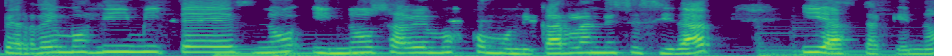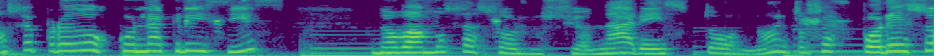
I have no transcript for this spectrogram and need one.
perdemos límites, ¿no? Y no sabemos comunicar la necesidad y hasta que no se produzca una crisis, no vamos a solucionar esto, ¿no? Entonces, por eso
